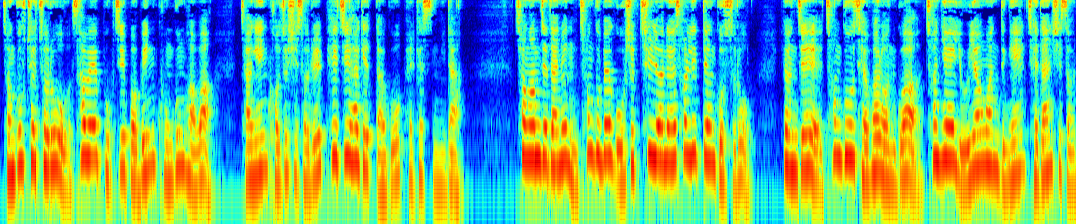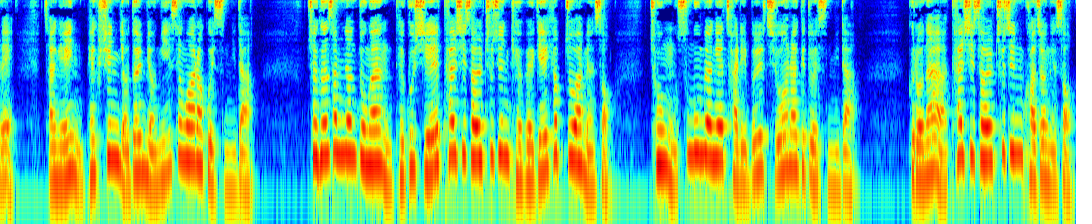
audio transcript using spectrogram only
전국 최초로 사회복지법인 공공화와 장애인 거주시설을 폐지하겠다고 밝혔습니다. 청암재단은 1957년에 설립된 곳으로 현재 청구재활원과 천혜요양원 등의 재단 시설에 장애인 158명이 생활하고 있습니다. 최근 3년 동안 대구시의 탈시설 추진 계획에 협조하면서 총 20명의 자립을 지원하기도 했습니다. 그러나 탈시설 추진 과정에서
